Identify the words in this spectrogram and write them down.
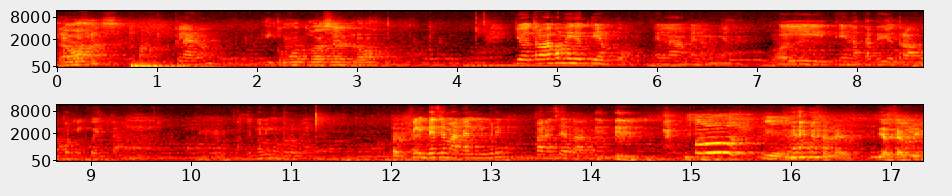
¿Trabajas? Claro. ¿Y cómo tú haces el trabajo? Yo trabajo medio tiempo en la, en la mañana. Vale. Y en la tarde yo trabajo por mi cuenta. Ujú. No tengo ningún problema. Perfecto. Fin de semana libre. Para encerrarme. Bien. Excelente. Y hacer río.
